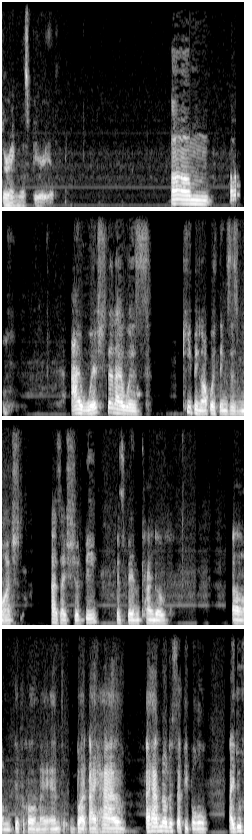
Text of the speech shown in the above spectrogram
during this period? um i wish that i was keeping up with things as much as i should be it's been kind of um difficult on my end but i have i have noticed that people i do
